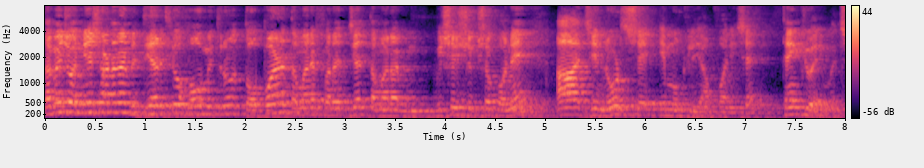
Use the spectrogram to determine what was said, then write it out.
તમે જો અન્ય શાળાના વિદ્યાર્થીઓ હોવ મિત્રો, તો પણ તમારે ફરજિયાત તમારા વિષય શિક્ષકોને આ જે નોટ્સ છે એ મોકલી આપવાની છે. થેન્ક યુ વેરી મચ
